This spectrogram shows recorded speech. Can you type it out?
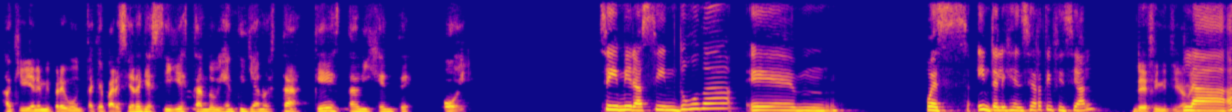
aquí viene mi pregunta, que pareciera que sigue estando vigente y ya no está? ¿Qué está vigente hoy? Sí, mira, sin duda, em, pues inteligencia artificial, Definitivamente. La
